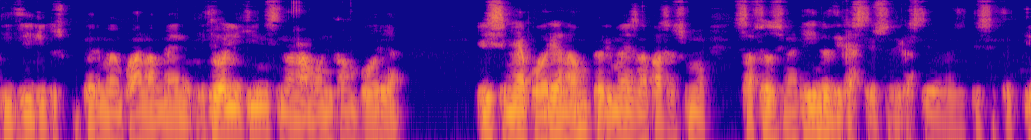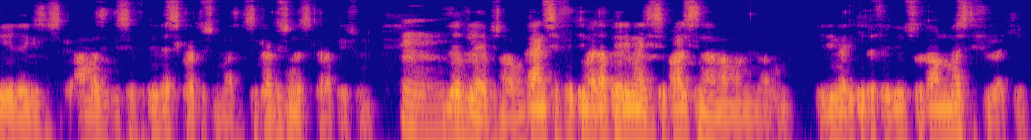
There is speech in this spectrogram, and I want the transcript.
τη δίκη τους που περιμένουν που αναμένεται. Γιατί όλοι εκείνοι στην αναμονή κάνουν πορεία. Είσαι σε μια πορεία να μου περιμένεις να πας ας πούμε σε αυτό το σημείο. Τι είναι το δικαστήριο; Στο δικαστήριο θα ζητήσει εφετή. Άμα ζητήσει εφετή, δεν σε κρατήσουν μέσα. Σε κρατήσουν, δεν σε κρατήσουν. Mm. Δεν βλέπεις να βγουν. Κάνεις εφετή, μετά περιμένεις, είσαι πάλι στην αναμονή να βγουν. Γιατί μερικοί το εφετή τους το κάνουν μέσα στη φυλακή.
